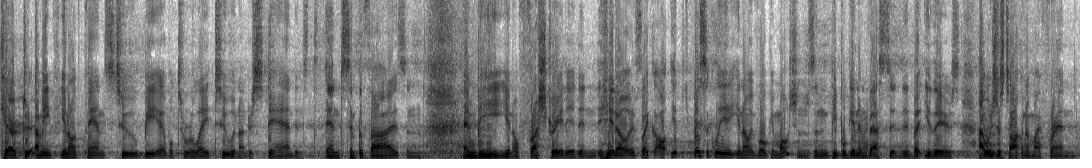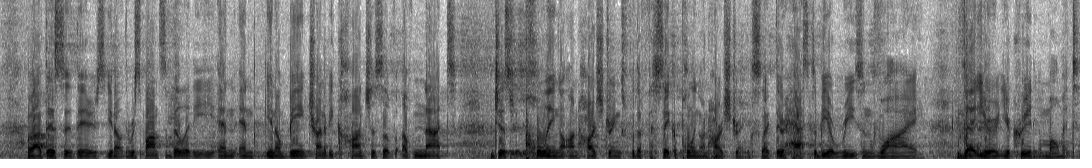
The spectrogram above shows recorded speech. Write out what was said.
character. I mean, you know, fans to be able to relate to and understand and, and sympathize and and be you know frustrated and you know it's like all, it's basically you know evoke emotions and people get invested. But you, there's I was just talking to my friend about this. that There's you know the responsibility and and you know being trying to be conscious of of not just pulling on heartstrings for the sake of pulling on heartstrings. Like there has to be a reason why that you're you're creating a moment.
